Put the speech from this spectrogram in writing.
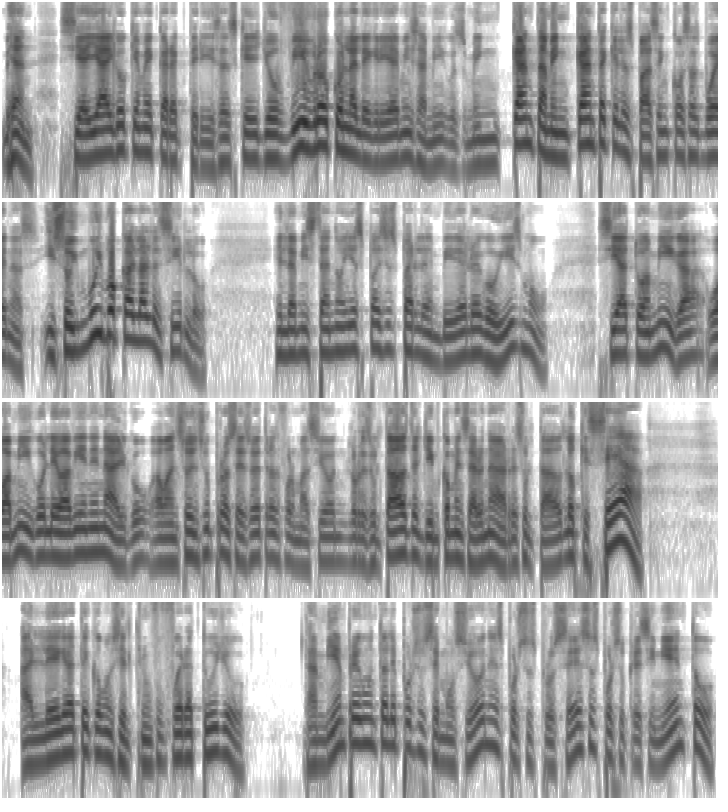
Vean, si hay algo que me caracteriza es que yo vibro con la alegría de mis amigos. Me encanta, me encanta que les pasen cosas buenas. Y soy muy vocal al decirlo. En la amistad no hay espacios para la envidia o el egoísmo. Si a tu amiga o amigo le va bien en algo, avanzó en su proceso de transformación, los resultados del gym comenzaron a dar resultados, lo que sea, alégrate como si el triunfo fuera tuyo. También pregúntale por sus emociones, por sus procesos, por su crecimiento.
